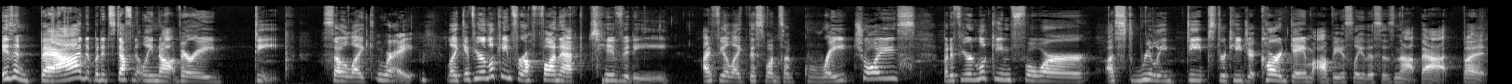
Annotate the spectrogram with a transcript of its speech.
isn't bad, but it's definitely not very deep. So like right. Like if you're looking for a fun activity, I feel like this one's a great choice. But if you're looking for a really deep strategic card game, obviously this is not that. But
